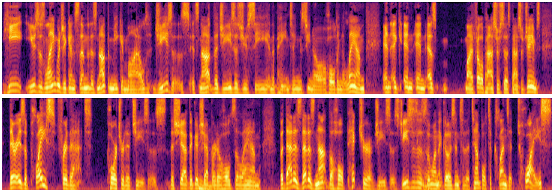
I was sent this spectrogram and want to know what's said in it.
he uses language against them that is not the meek and mild Jesus. It's not the Jesus you see in the paintings, you know, holding a lamb. And and and as my fellow pastor says, Pastor James, there is a place for that portrait of Jesus, the chef, the good mm-hmm. shepherd who holds the lamb. But that is that is not the whole picture of Jesus. Jesus is the one that goes into the temple to cleanse it twice,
